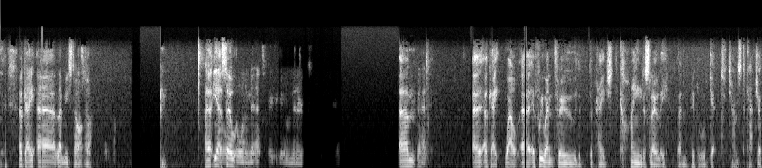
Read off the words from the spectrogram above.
okay, uh, let me start. Uh, yeah, so Hold on. That's great to give him a minute. um, Go ahead. Uh, okay, well, uh, if we went through the, the page kind of slowly, then people would get a chance to catch up.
